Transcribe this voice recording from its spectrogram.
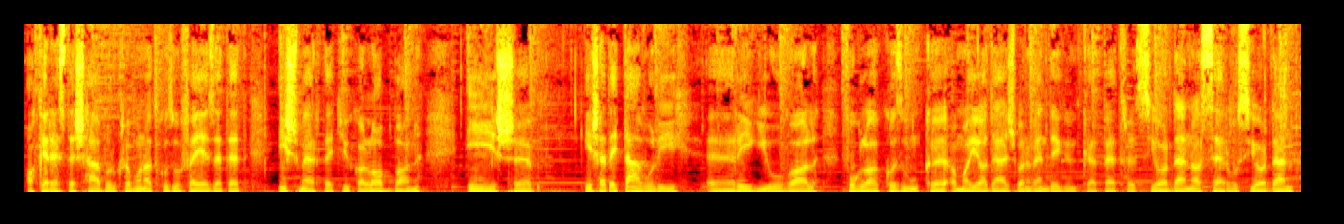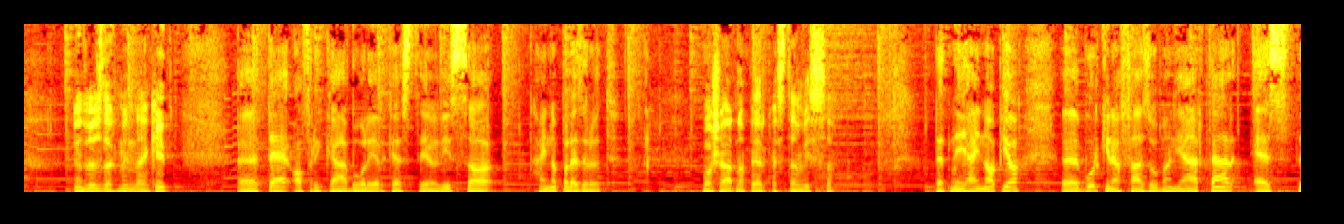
a keresztes háborúkra vonatkozó fejezetet ismertetjük a labban, és és hát egy távoli régióval foglalkozunk a mai adásban a vendégünkkel Petrőc Jordánnal. Szervusz Jordán! Üdvözlök mindenkit! Te Afrikából érkeztél vissza. Hány nappal ezelőtt? Vasárnap érkeztem vissza. Tehát néhány napja. Burkina Faso-ban jártál, ezt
